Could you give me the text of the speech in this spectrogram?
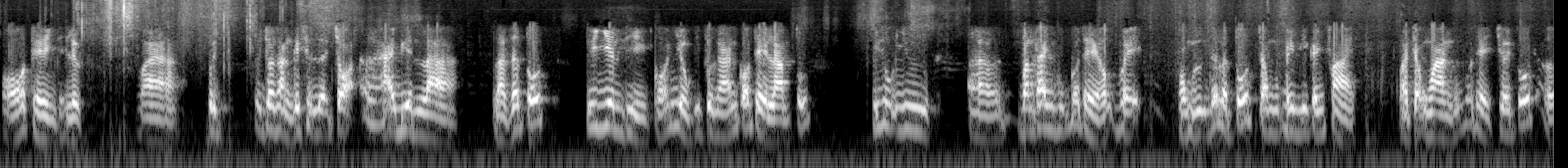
có thể hình thể lực và tôi tôi cho rằng cái sự lựa chọn ở hai biên là là rất tốt. Tuy nhiên thì có nhiều cái phương án có thể làm tốt. Ví dụ như uh, Văn Thanh cũng có thể hậu vệ phòng ngự rất là tốt trong bên cái cánh phải và Trọng Hoàng cũng có thể chơi tốt ở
